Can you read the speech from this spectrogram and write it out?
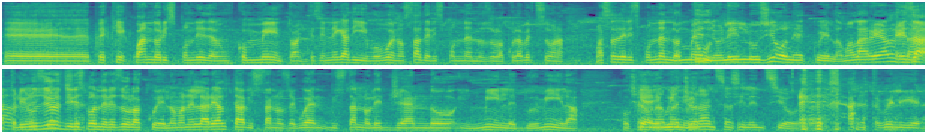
eh, perché quando rispondete ad un commento, anche se negativo, voi non state rispondendo solo a quella persona, ma state rispondendo o a meglio, tutti. l'illusione è quella, ma la realtà. Esatto, l'illusione è di rispondere solo a quello, ma nella realtà vi stanno, seguen- vi stanno leggendo in mille, duemila Okay, C'è una quindi... maggioranza silenziosa. esatto, quelli che...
